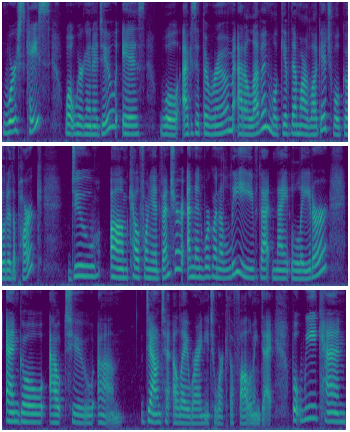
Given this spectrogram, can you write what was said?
Worst case, what we're going to do is we'll exit the room at 11, we'll give them our luggage, we'll go to the park, do um, California Adventure, and then we're going to leave that night later and go out to um, down to LA where I need to work the following day. But we can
